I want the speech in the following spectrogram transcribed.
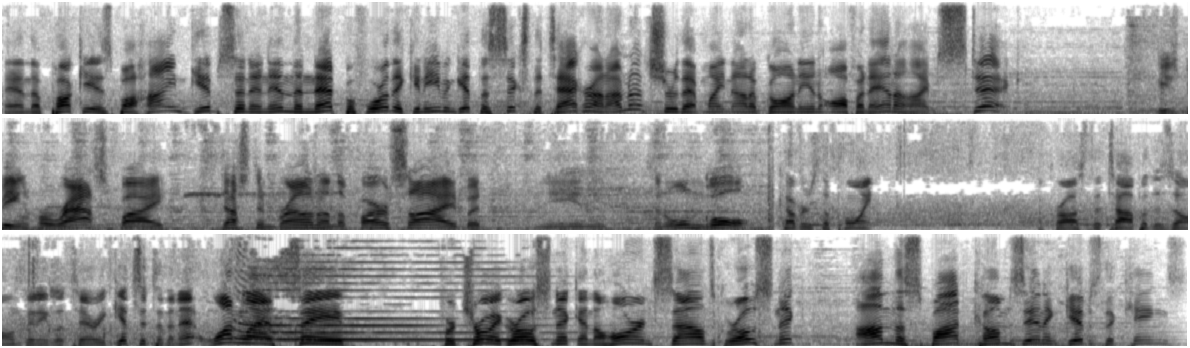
And the puck is behind Gibson and in the net before they can even get the sixth attacker on. I'm not sure that might not have gone in off an Anaheim stick. He's being harassed by Dustin Brown on the far side, but it's an own goal. Covers the point. Across the top of the zone, Vinny Lettieri gets it to the net. One last save for Troy Grosenick, and the horn sounds. Grosenick on the spot comes in and gives the Kings.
